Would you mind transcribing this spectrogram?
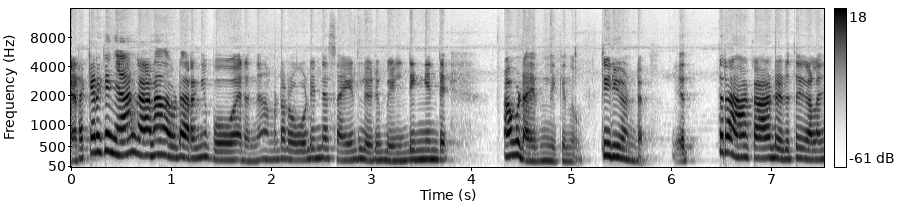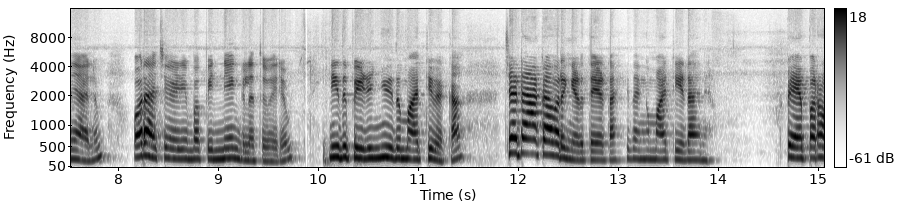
ഇടയ്ക്കിടയ്ക്ക് ഞാൻ കാണാതെ അവിടെ ഇറങ്ങി പോകുമായിരുന്നു നമ്മുടെ റോഡിന്റെ സൈഡിൽ ഒരു ബിൽഡിങ്ങിന്റെ അവിടെ ആയിരുന്നു നിൽക്കുന്നു ഒത്തിരി ഉണ്ട് എത്ര ആ കാർഡ് എടുത്ത് കളഞ്ഞാലും ഒരാഴ്ച കഴിയുമ്പോൾ പിന്നെയും കിളത്ത് വരും. ഇനി ഇത് പിഴിഞ്ഞു ഇത് മാറ്റി വെക്കാം. ചേട്ടാ ആ കവറിങ് എടുത്ത് ചേട്ടാ. ഇതങ്ങ് മാറ്റിയിടാൻ പേപ്പറോ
